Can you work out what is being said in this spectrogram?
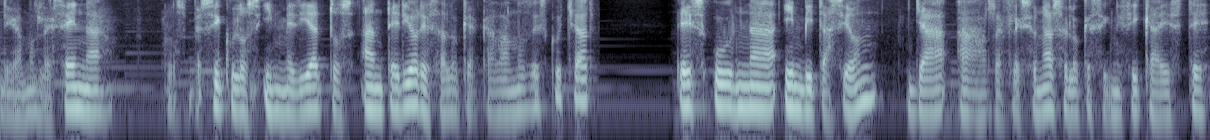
digamos, la escena, los versículos inmediatos anteriores a lo que acabamos de escuchar, es una invitación ya a reflexionar sobre lo que significa este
